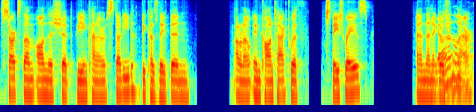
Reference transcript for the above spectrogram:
starts them on this ship being kind of studied because they've been i don't know in contact with space rays and then it goes from there.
